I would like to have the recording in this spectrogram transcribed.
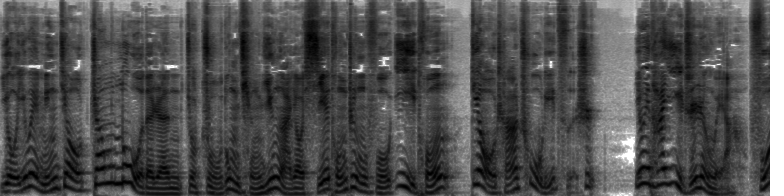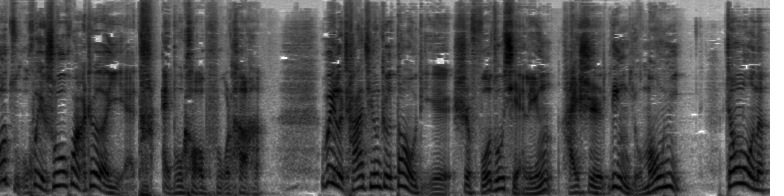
有一位名叫张洛的人就主动请缨啊，要协同政府一同调查处理此事。因为他一直认为啊，佛祖会说话，这也太不靠谱了。为了查清这到底是佛祖显灵，还是另有猫腻，张洛呢，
